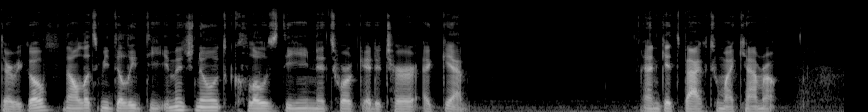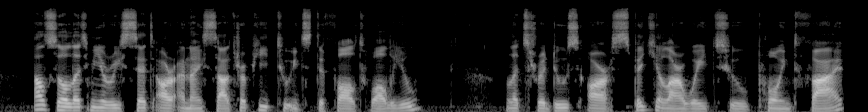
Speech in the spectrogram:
There we go. Now let me delete the image node, close the network editor again, and get back to my camera. Also, let me reset our anisotropy to its default value. Let's reduce our specular weight to 0.5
